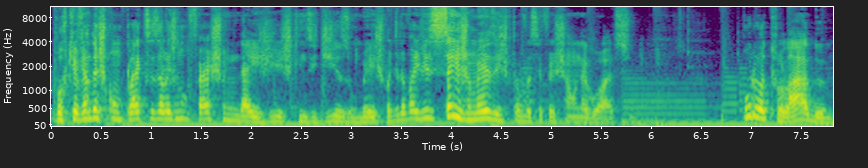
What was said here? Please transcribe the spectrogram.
Porque vendas complexas elas não fecham em 10 dias, 15 dias, um mês, pode levar às vezes 6 meses para você fechar um negócio. Por outro lado,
